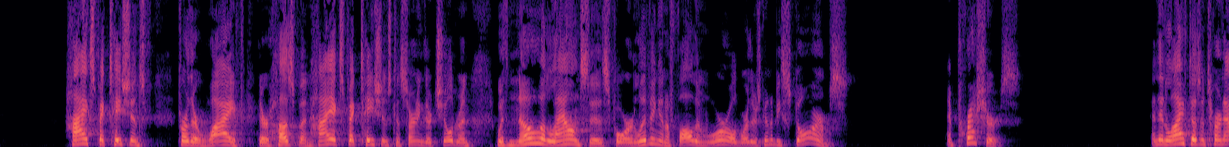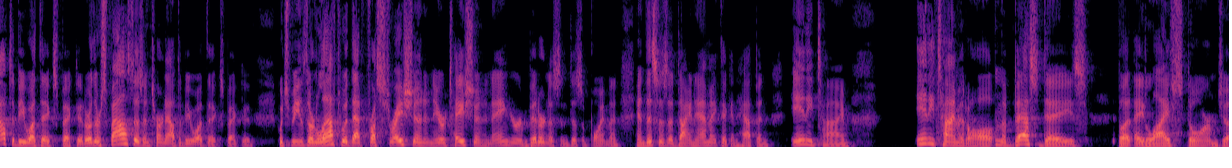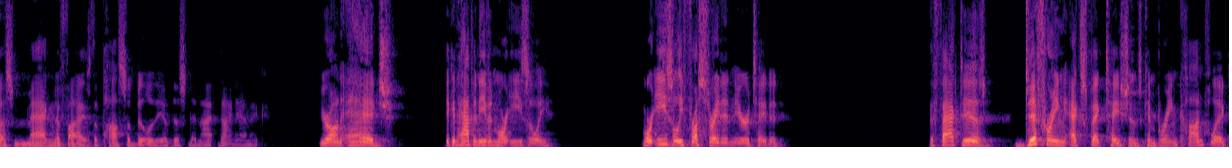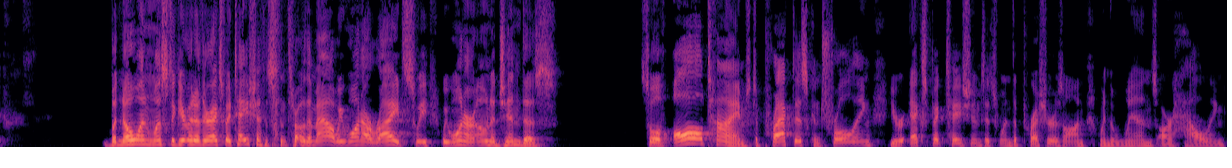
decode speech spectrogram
High expectations for their wife, their husband, high expectations concerning their children, with no allowances for living in a fallen world where there's going to be storms and pressures. And then life doesn't turn out to be what they expected, or their spouse doesn't turn out to be what they expected, which means they're left with that frustration and irritation and anger and bitterness and disappointment. And this is a dynamic that can happen anytime, anytime at all, in the best days, but a life storm just magnifies the possibility of this dynamic. You're on edge. It can happen even more easily more easily frustrated and irritated. The fact is, differing expectations can bring conflict, but no one wants to get rid of their expectations and throw them out. We want our rights, we, we want our own agendas. So, of all times to practice controlling your expectations, it's when the pressure is on, when the winds are howling.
